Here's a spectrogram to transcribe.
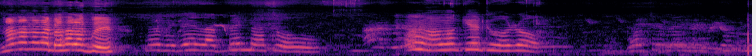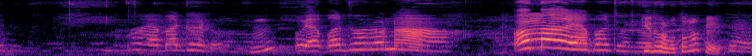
না না না না ব্যথা লাগবে। লাগবে না তো আমাকে ধরো। ধরো না। কি ধরবো তোমাকে? হ্যাঁ।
